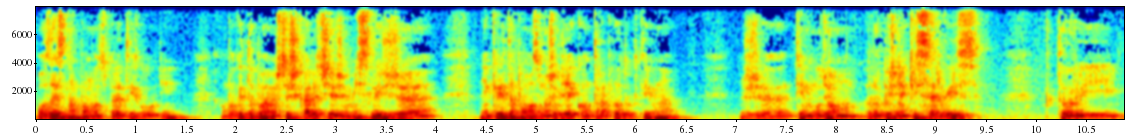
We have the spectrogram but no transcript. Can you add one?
ozajstná pomoc pre tých ľudí? Alebo keď to poviem ešte škarečie, že myslíš, že niekedy tá pomoc môže byť aj kontraproduktívna? Že tým ľuďom robíš nejaký servis, ktorý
